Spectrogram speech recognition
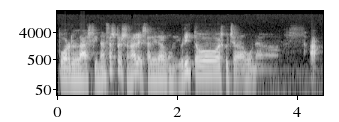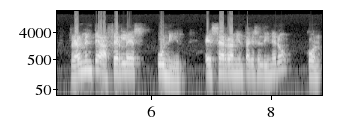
por las finanzas personales, a leer algún librito, a escuchar alguna... realmente a hacerles unir esa herramienta que es el dinero con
